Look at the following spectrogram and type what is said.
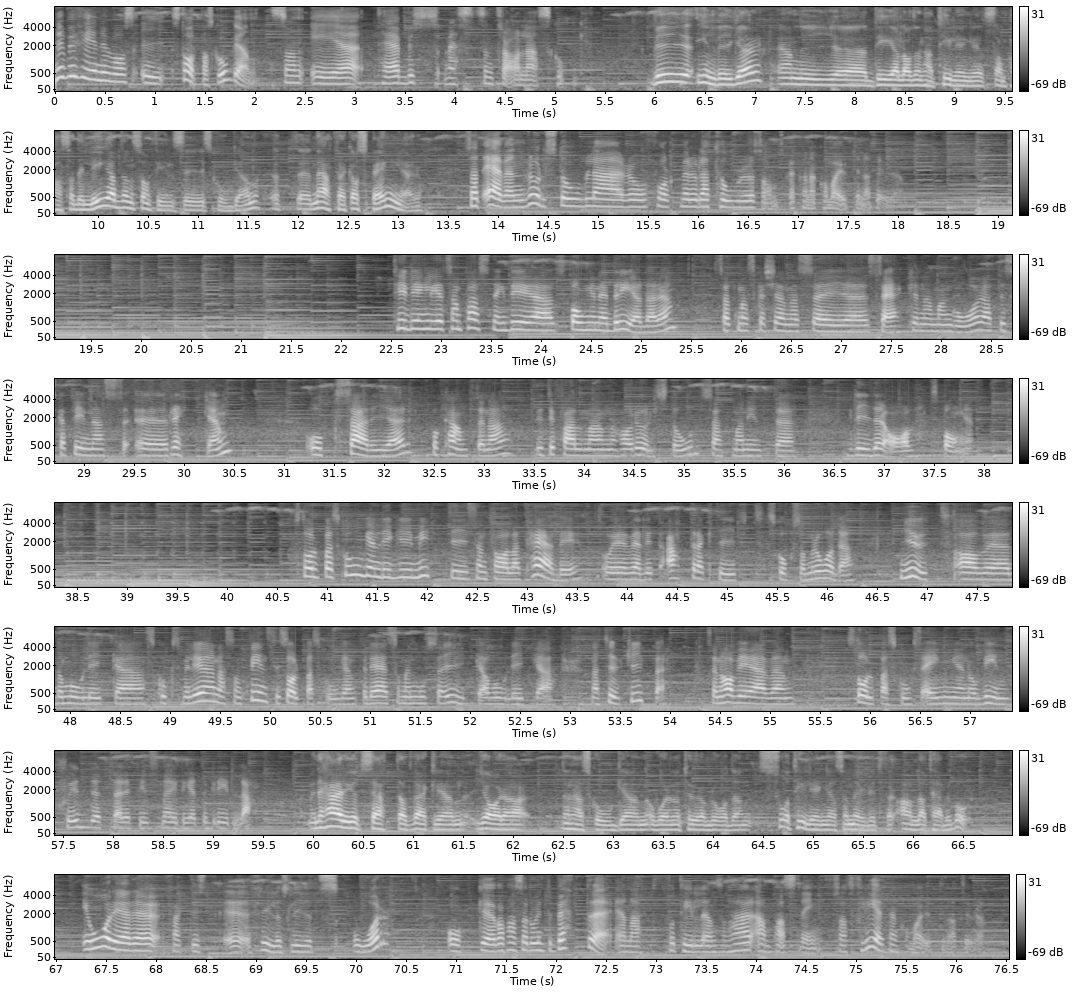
Nu befinner vi oss i Stolpaskogen som är Täbys mest centrala skog. Vi inviger en ny eh, del av den här tillgänglighetsanpassade leden som finns i skogen. Ett eh, nätverk av spänger. Så att även rullstolar och folk med rullatorer och sånt ska kunna komma ut i naturen. Tillgänglighetsanpassning det är att spången är bredare så att man ska känna sig eh, säker när man går. Att det ska finnas eh, räcken och sarger på kanterna utifall man har rullstol så att man inte glider av spången. Stolpaskogen ligger mitt i centrala Täby och är ett väldigt attraktivt skogsområde. Njut av eh, de olika skogsmiljöerna som finns i Stolpaskogen för det är som en mosaik av olika naturtyper. Sen har vi även Stolpaskogsängen och vindskyddet där det finns möjlighet att grilla. Men det här är ju ett sätt att verkligen göra den här skogen och våra naturområden så tillgängliga som möjligt för alla Täbybor. I år är det faktiskt eh, friluftslivets år och eh, vad passar då inte bättre än att få till en sån här anpassning så att fler kan komma ut i naturen.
